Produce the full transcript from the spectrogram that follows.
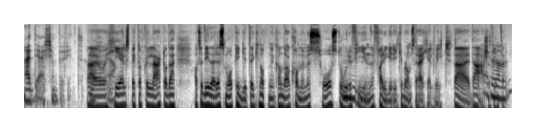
Nei, det er kjempefint. Det er jo Ja. helt spektakulært, og det, at de der små piggete knottene kan da komme med så store, fine, fargerike blomster, er helt vilt. Det er, det er så fint, det. sånn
